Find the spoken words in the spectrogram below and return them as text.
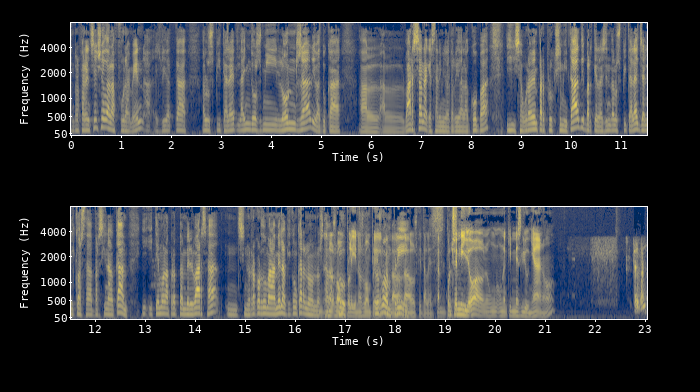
En referència a això de l'aforament, és veritat que a l'Hospitalet l'any 2011 li va tocar al, al Barça en aquesta eliminatòria de la Copa i segurament per proximitat i perquè la gent de l'Hospitalet ja li costa de persinar al camp i, i té molt a prop també el Barça, mm, si no recordo malament el Quico encara no, no estava no es va omplir, no es va omplir no es va el camp omplir. de, de l'Hospitalet. Potser sigui... millor un, un equip més llunyà, no? Perdó?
